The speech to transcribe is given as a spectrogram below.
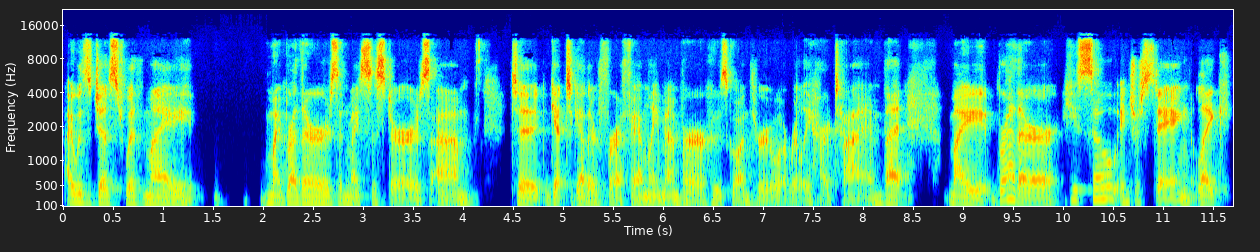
I was just with my my brothers and my sisters um, to get together for a family member who's going through a really hard time. But my brother, he's so interesting. Like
